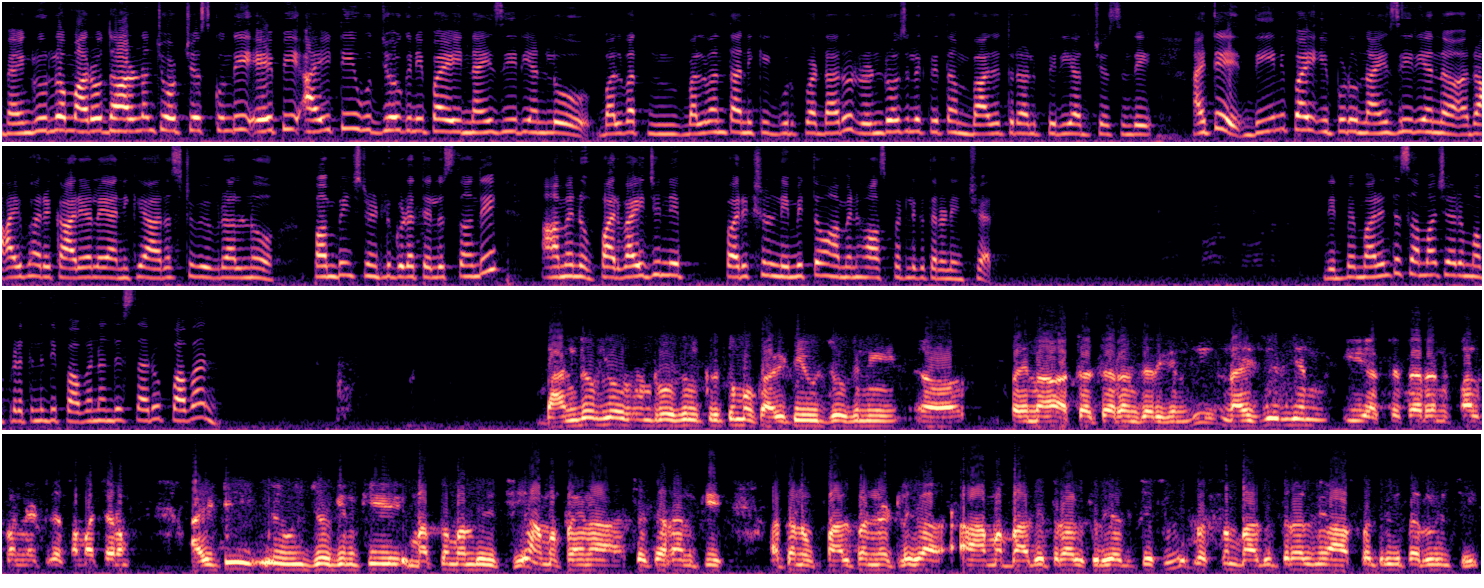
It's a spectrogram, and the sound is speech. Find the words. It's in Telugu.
బెంగళూరులో మరో దారుణం చోటు చేసుకుంది. ఏపీ ఐటీ ఉద్యోగినిపై నైజీరియన్లు బలవత్ బలవంతానికి గురిపడ్డారు. రెండు రోజుల క్రితం బాధితురాలు ఫిర్యాదు చేసింది. అయితే దీనిపై ఇప్పుడు నైజీరియన్ రాయబారి కార్యాలయానికి అరెస్టు వివరాలను పంపించినట్లు కూడా తెలుస్తోంది. ఆమెను వైద్య ని- పరీక్షల నిమిత్తం ఆమెను హాస్పిటల్కి తరలించారు. దీనిపై మరింత సమాచారం మా ప్రతినిధి పవన్ అందిస్తారు. పవన్! బెంగళూరులో రెండు రోజుల క్రితం ఒక ఐటీ ఉద్యోగిని పైన అత్యాచారం జరిగింది. నైజీరియన్ ఈ అత్యాచారానికి పాల్పడినట్టుగా సమాచారం ఐటీ ఉద్యోగినికి మొత్తం మంది ఇచ్చి ఆమె పైన అత్యాచారానికి అతను పాల్పడినట్లుగా ఆమె బాధితురాలు ఫిర్యాదు చేసింది. ప్రస్తుతం బాధితురాలని ఆసుపత్రికి తరలించి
